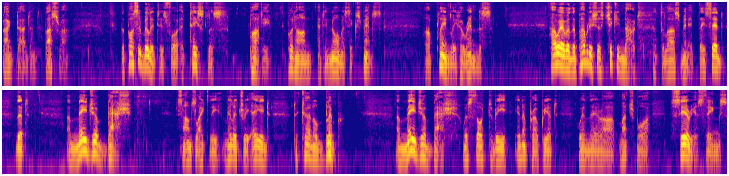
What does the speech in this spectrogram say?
Baghdad and Basra, the possibilities for a tasteless party put on at enormous expense are plainly horrendous. However, the publishers chickened out at the last minute. They said that a major bash sounds like the military aid to Colonel Blimp. A major bash was thought to be inappropriate when there are much more serious things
